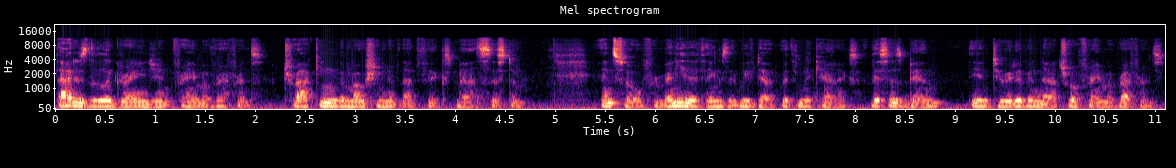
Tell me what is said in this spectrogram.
That is the Lagrangian frame of reference, tracking the motion of that fixed mass system. And so for many of the things that we've dealt with in mechanics, this has been the intuitive and natural frame of reference.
